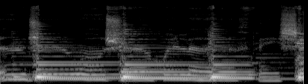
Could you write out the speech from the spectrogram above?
甚至我学会了飞翔。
